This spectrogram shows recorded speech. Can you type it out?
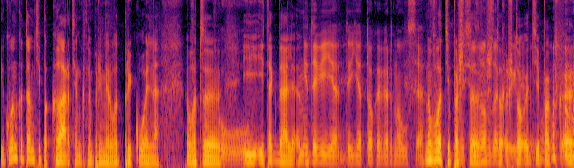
Иконка там типа картинг, например, вот прикольно. Вот э, и, и так далее. Не дави, я, я только вернулся. Ну вот, типа, что, что, что, типа, э,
